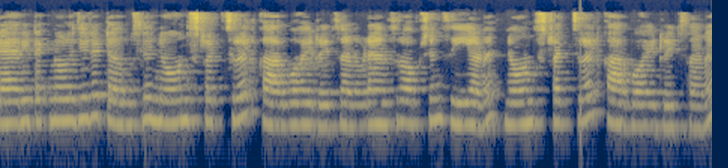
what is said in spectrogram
ഡയറി ടെക്നോളജിയുടെ ടേംസിൽ നോൺ സ്ട്രക്ചറൽ കാർബോഹൈഡ്രേറ്റ്സ് ആണ്. ഇവിടെ ആൻസർ ഓപ്ഷൻ സി ആണ്. നോൺ സ്ട്രക്ചറൽ കാർബോഹൈഡ്രേറ്റ്സ് ആണ്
